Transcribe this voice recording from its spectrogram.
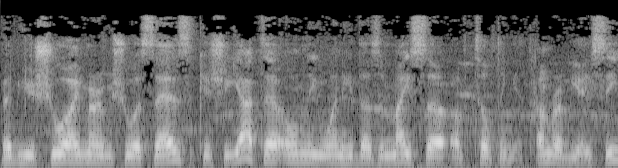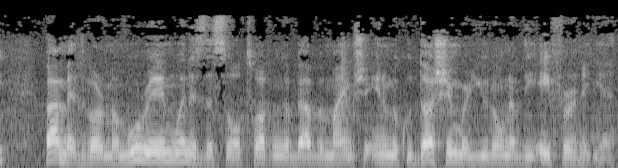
Rabbi Yehoshua Omer, Rabbi Yehoshua says kishiyata only when he does a maisa of tilting it. I'm Rabbi Yosi. Bamedvar mamurim. When is this all talking about b'mayim she'enim mekudashim, where you don't have the afer in it yet?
